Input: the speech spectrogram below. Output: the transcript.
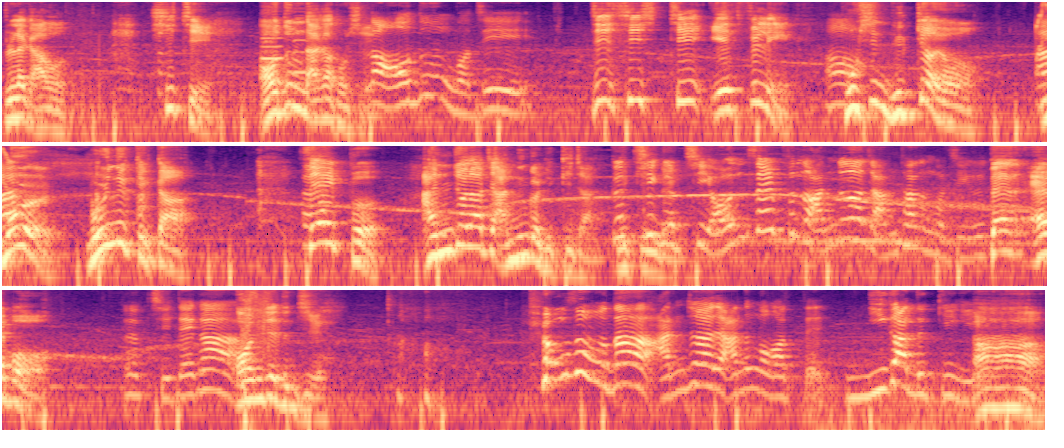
블랙 아웃 시티 어둠 나가 도시 나 어두운 거지. This city is feeling 어. 도시 느껴요 아. 뭘, 뭘 느낄까? 세이프 안전하지 않는 걸 느끼자 그치 느낀대. 그치. 언셀프는 안전하지 않다는 거지. 그치? Ever 그렇지. 내가 언제든지 평소보다 안전하지 않은 것 같아. 네가 느끼기. 아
